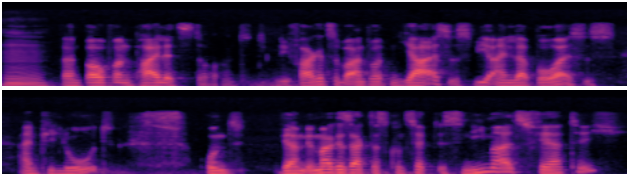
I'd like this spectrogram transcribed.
mhm. dann bauen wir einen Pilot Store. Und um die Frage zu beantworten, ja, es ist wie ein Labor, es ist ein Pilot. Und wir haben immer gesagt, das Konzept ist niemals fertig.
